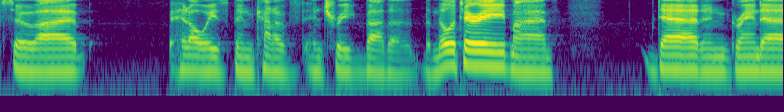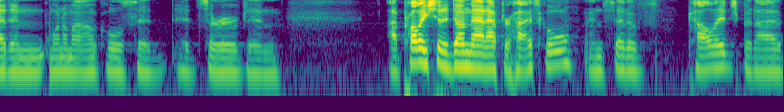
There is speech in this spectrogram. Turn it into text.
So I had always been kind of intrigued by the, the military. My dad and granddad and one of my uncles had, had served, and I probably should have done that after high school instead of college, but I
